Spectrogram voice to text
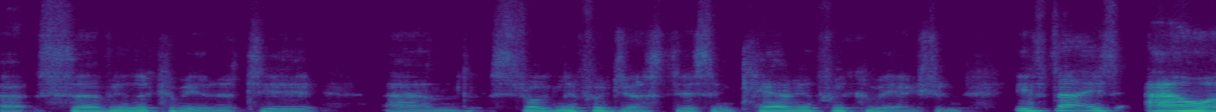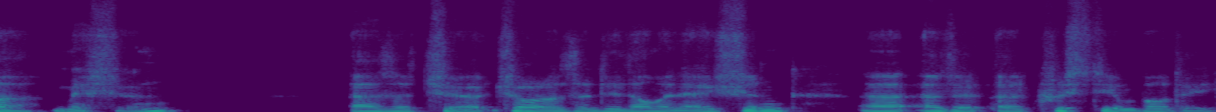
uh, serving the community and struggling for justice and caring for creation, if that is our mission as a church or as a denomination, uh, as a, a, Christian body,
